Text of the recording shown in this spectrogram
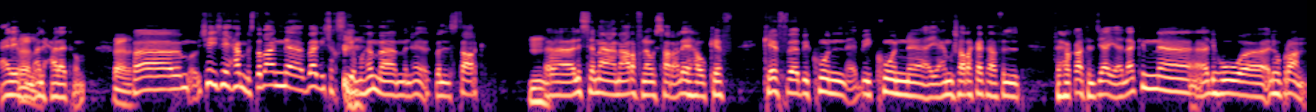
عليهم فعلا. على حالتهم. فشيء شيء يحمس طبعا باقي شخصية مهمة من بالستارك مم. آه لسه ما ما عرفنا وش صار عليها وكيف كيف بيكون بيكون آه، يعني مشاركتها في في الحلقات الجاية. لكن آه اللي هو آه اللي هو بران.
